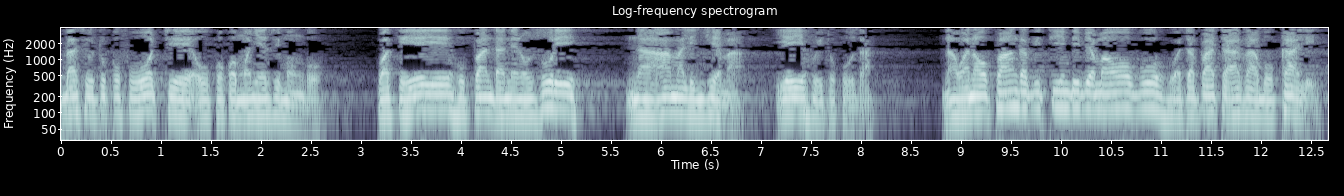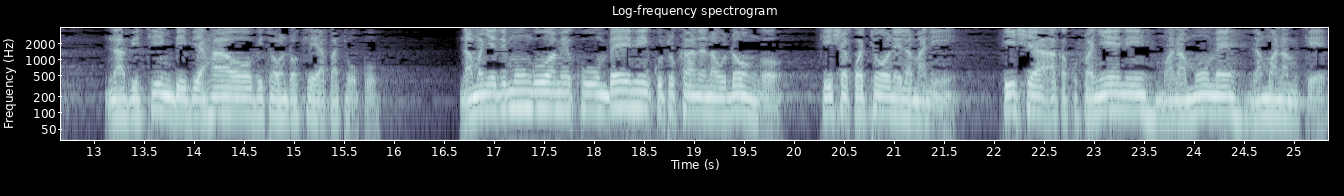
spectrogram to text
basi utukufu wote upo kwa mwenyezi mungu. Kwake yeye hupanda neno zuri na amali njema. Yeye huitukuza na wanaopanga vitimbi vya maovu watapata adhabu kali na vitimbi vya hao vitaondokea patupu. Na mwenyezi mungu amekuumbeni kutokana na udongo kisha kwa tone la manii. Kisha akakufanyeni mwanamume na mwanamke.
